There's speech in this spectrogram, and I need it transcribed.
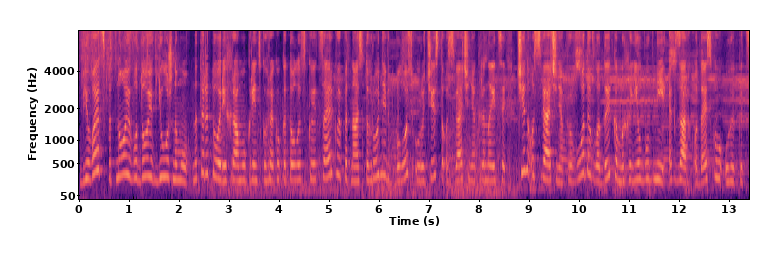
Бювет з питною водою в Южному. На території храму Української греко-католицької церкви 15 грудня відбулось урочисте освячення криниці. Чин освячення проводив владика Михаїл Бубні, екзарх Одеського УГКЦ.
